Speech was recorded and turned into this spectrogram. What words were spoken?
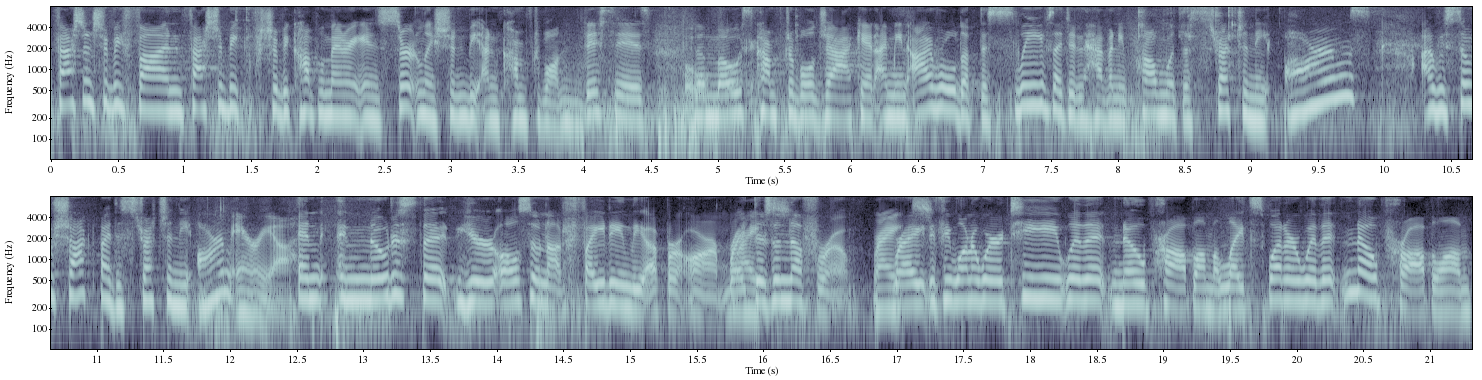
Fashion should be fun, fashion be, should be complimentary, and certainly shouldn't be uncomfortable. And this is oh, the most comfortable jacket. I mean, I rolled up the sleeves. I didn't have any problem with the stretch in the arms. I was so shocked by the stretch in the arm area. And, and notice that you're also not fighting the upper arm, right? right. There's enough room, right. right? If you want to wear a tee with it, no problem. A light sweater with it, no problem.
